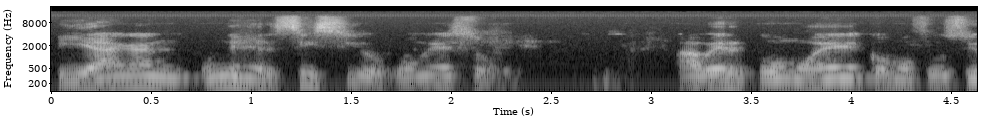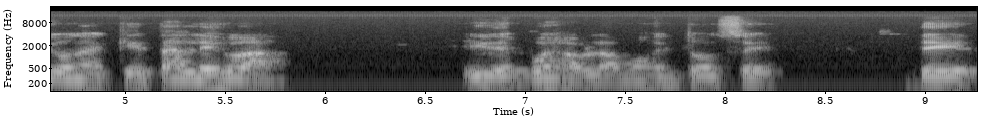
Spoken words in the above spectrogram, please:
y hagan un ejercicio con eso, a ver cómo es, cómo funciona, qué tal les va. Y después hablamos entonces de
